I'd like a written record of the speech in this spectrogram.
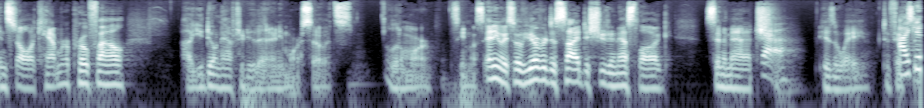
install a camera profile. Uh, you don't have to do that anymore, so it's a little more seamless. Anyway, so if you ever decide to shoot an S log, Cinematch Yeah. is a way to fix I it if you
